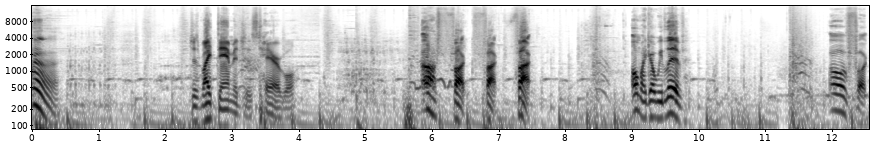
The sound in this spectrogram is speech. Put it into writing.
Uh. Just my damage is terrible. Oh, fuck, fuck, fuck. Oh my god, we live. Oh, fuck.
